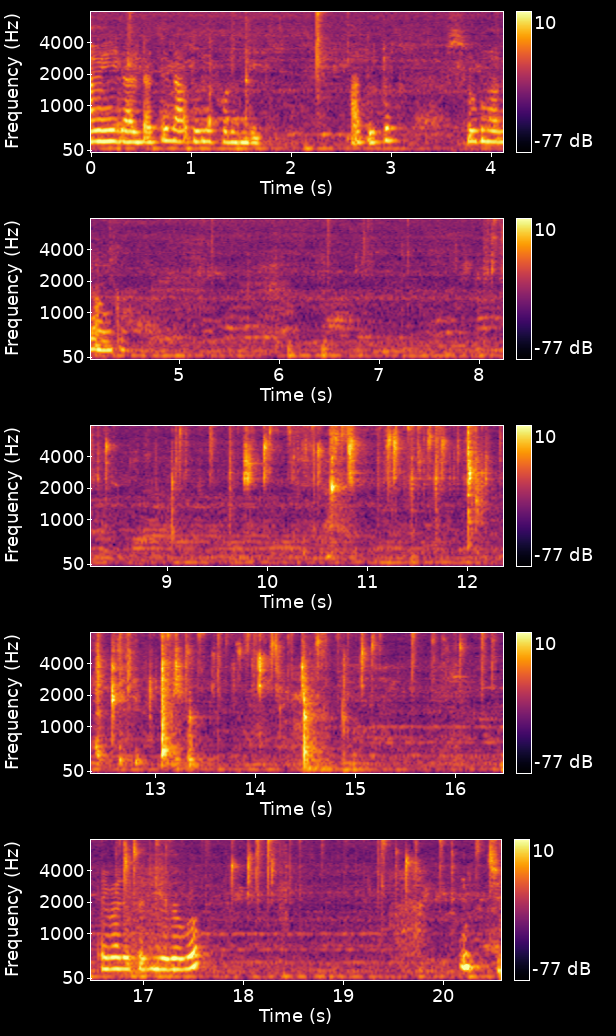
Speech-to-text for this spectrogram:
আমি এই ডালটাতে রাঁধুনি ফোড়ন দিই। আর দুটো শুকনো লঙ্কা। এবার এতে দিয়ে দেবো উচ্ছে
